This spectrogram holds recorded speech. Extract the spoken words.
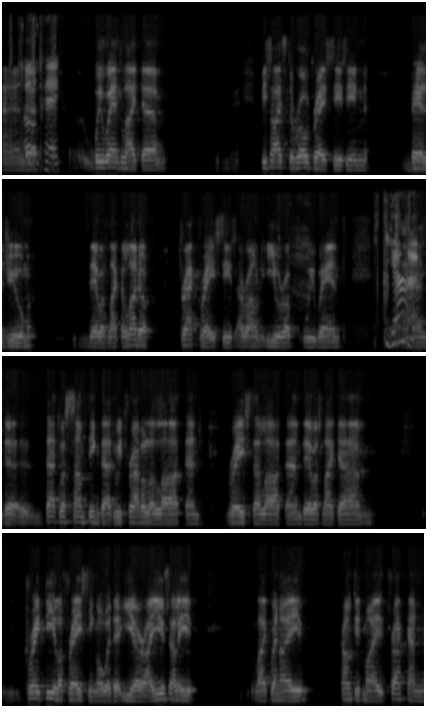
and oh, okay. we went like um, besides the road races in belgium there was like a lot of track races around europe we went. Yeah. And uh, that was something that we travel a lot and raced a lot and there was like a um, great deal of racing over the year. I usually like when i counted my track and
